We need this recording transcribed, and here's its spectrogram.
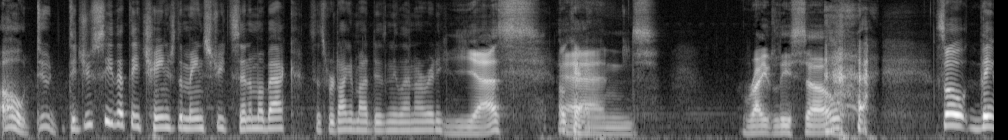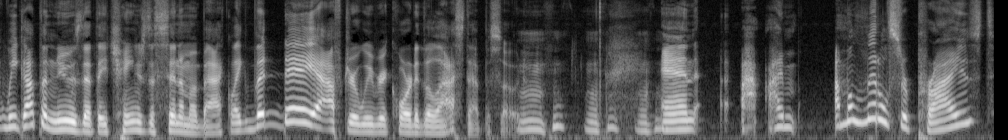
Oh, dude, did you see that they changed the Main Street Cinema back since we're talking about Disneyland already? yes. Okay. And rightly so. So they we got the news that they changed the cinema back like the day after we recorded the last episode. Mm-hmm, mm-hmm, mm-hmm. And I, I'm I'm a little surprised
